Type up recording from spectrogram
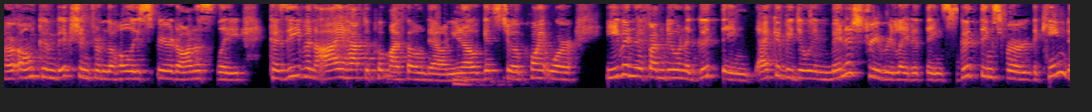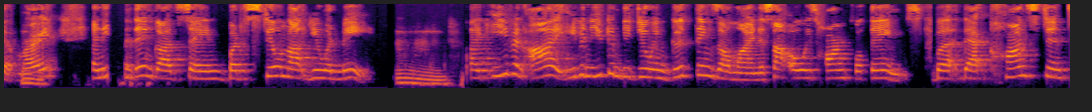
our own conviction from the Holy Spirit, honestly, because even I have to put my phone down. You know, it gets to a point where even if I'm doing a good thing, I could be doing ministry related things, good things for the kingdom, mm-hmm. right? And even then, God's saying, but it's still not you and me. Mm. Like even I, even you can be doing good things online. It's not always harmful things, but that constant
